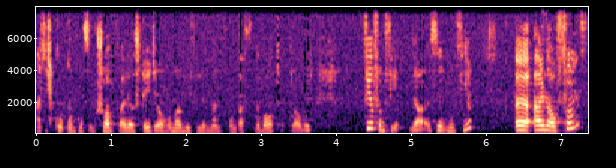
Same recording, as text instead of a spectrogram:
Also ich gucke mal kurz im Shop, weil da steht ja auch immer, wie viele man von was gebaut hat, glaube ich. Vier von vier. Ja, es sind nur vier. Äh, eine auf fünf.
